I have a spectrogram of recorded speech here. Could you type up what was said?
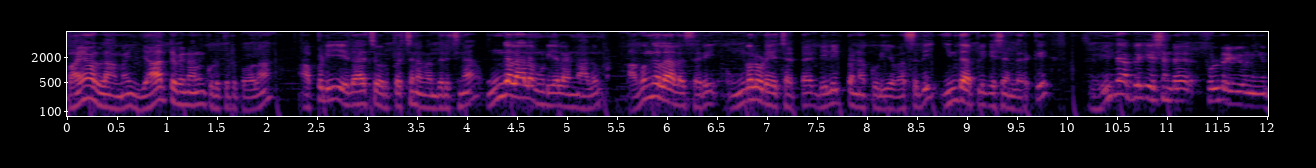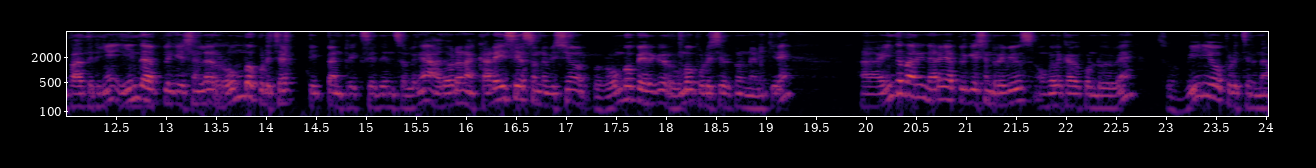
பயம் இல்லாம யார்கிட்ட வேணாலும் கொடுத்துட்டு போகலாம். அப்படி ஏதாச்சும் ஒரு பிரச்சனை வந்துருச்சுன்னா உங்களால முடியலைன்னாலும் அவங்களால சரி உங்களுடைய சட்டை டிலீட் பண்ணக்கூடிய வசதி இந்த அப்ளிகேஷன்ல இருக்கு. இந்த அப்ளிகேஷன் ஃபுல் ரிவ்யூ நீங்க பாத்துட்டீங்க இந்த அப்ளிகேஷன்ல ரொம்ப பிடிச்ச டிப் அண்ட் ட்ரிக்ஸ் எதுன்னு சொல்லுங்க. அதோட நான் கடைசியா சொன்ன விஷயம் ரொம்ப பேருக்கு ரொம்ப பிடிச்சிருக்கும்னு நினைக்கிறேன். இந்த மாதிரி நிறைய அப்ளிகேஷன் ரிவ்யூஸ் உங்களுக்காக கொண்டு வருவேன். ஸோ வீடியோ பிடிச்சிருந்தா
